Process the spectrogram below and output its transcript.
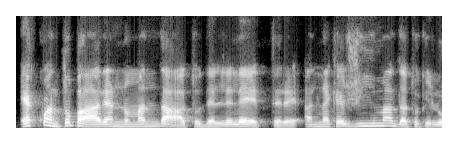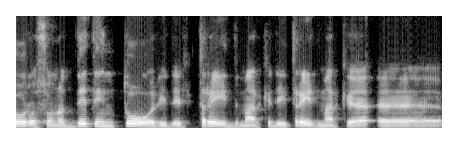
e a quanto pare hanno mandato delle lettere a Nakajima, dato che loro sono detentori del trademark, dei trademark eh,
